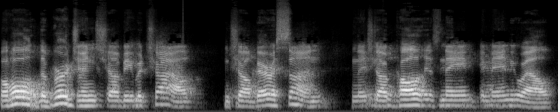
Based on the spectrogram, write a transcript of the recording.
Behold, the virgin shall be with child and shall bear a son, and they shall call his name Emmanuel,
